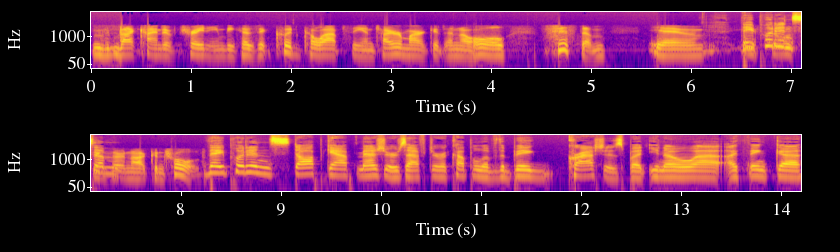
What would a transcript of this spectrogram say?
that kind of trading because it could collapse the entire market and the whole system. Um, they put in some They're not controlled. They put in stopgap measures after a couple of the big crashes, but you know, uh, I think uh,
